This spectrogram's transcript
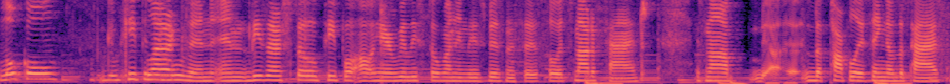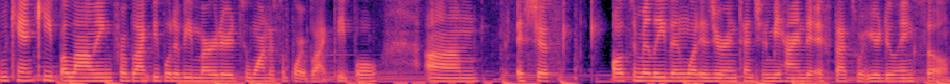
local. Keeping Black. it moving, and these are still people out here really still running these businesses. So it's not a fad. It's not uh, the popular thing of the past. We can't keep allowing for Black people to be murdered to want to support Black people. Um, it's just ultimately then what is your intention behind it if that's what you're doing. So.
